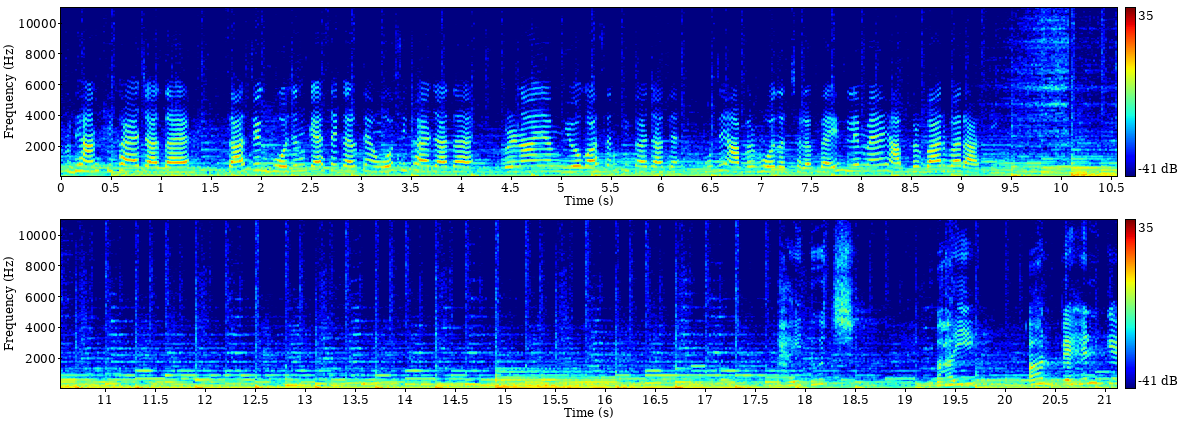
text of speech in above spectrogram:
पर ध्यान सिखाया जाता है। सात्विक भोजन कैसे करते हैं, वो सिखाया जाता है। प्राणायाम, योगासन सिखाया जाता है। मुझे यहाँ पर बहुत अच्छा लगता है, इसलिए मैं यहाँ पर बार बार आती हूँ। भाई दूज भाई और बहन के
